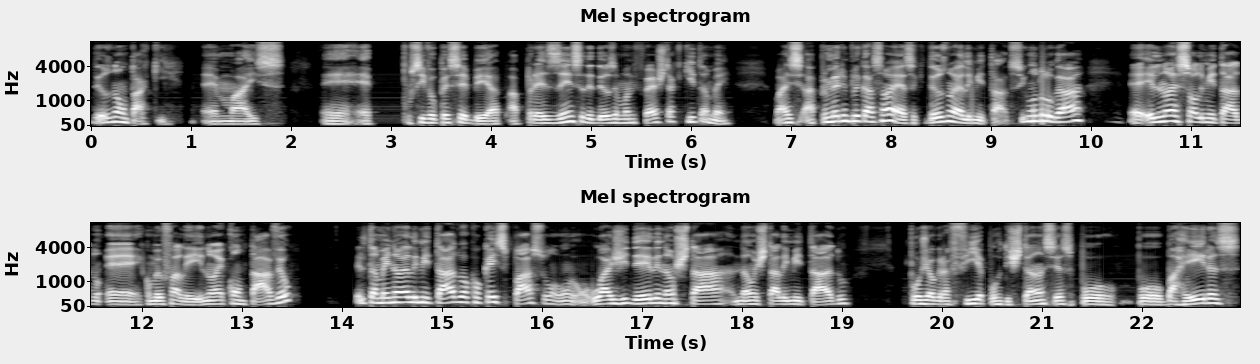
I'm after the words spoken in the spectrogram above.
Deus não está aqui, é mais. É, é possível perceber, a, a, presença de Deus é manifesta aqui também. Mas a primeira implicação é essa, que Deus não é limitado. Segundo lugar, é, ele não é só limitado, é, como eu falei, ele não é contável, ele também não é limitado a qualquer espaço. O, o agir dele não está, não está limitado por geografia, por distâncias, por, por barreiras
